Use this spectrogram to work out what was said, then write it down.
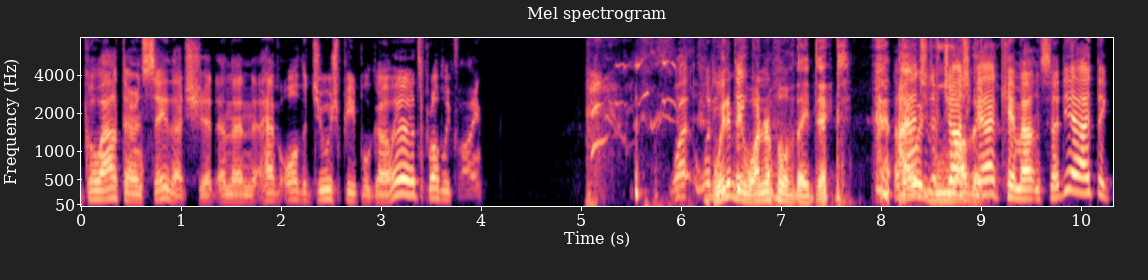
go out there and say that shit and then have all the Jewish people go, "Eh, it's probably fine." What? What Wouldn't it be wonderful if they did? Imagine if Josh love it. Gad came out and said, "Yeah, I think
